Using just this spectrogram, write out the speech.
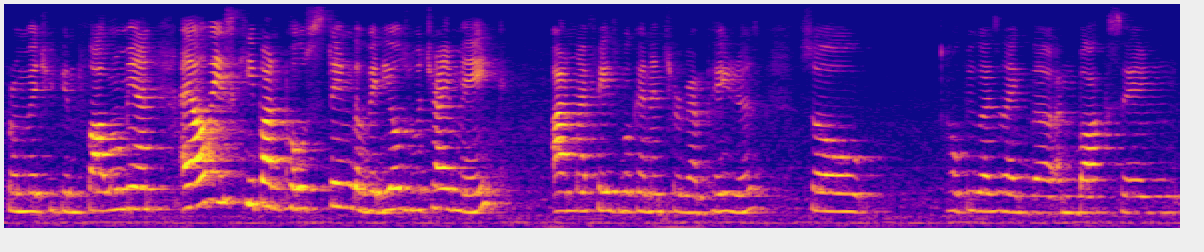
from which you can follow me. And I always keep on posting the videos which I make on my Facebook and Instagram pages. So hope you guys like the unboxing.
